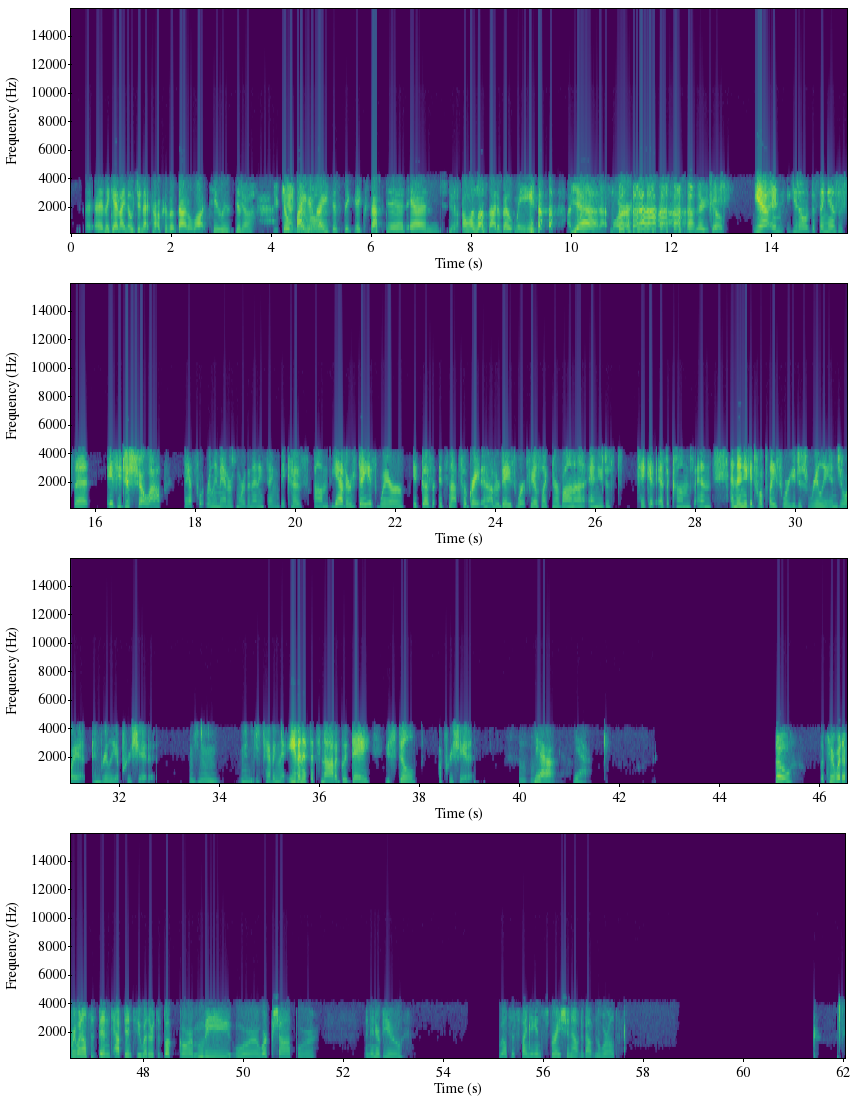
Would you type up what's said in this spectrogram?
and again i know jeanette talks about that a lot too is just yeah. You don't can't fight get it right just accept it and Yeah. oh i love that about me i'm yeah. to do that more there you go. Yeah, and you know the thing is, is that if you just show up, that's what really matters more than anything. Because um, yeah, there's days where it doesn't, it's not so great, and other days where it feels like nirvana, and you just take it as it comes, and and then you get to a place where you just really enjoy it and really appreciate it. Mhm. I mean, just having that, even if it's not a good day, you still appreciate it. Mhm. yeah yeah So, let's hear what everyone else has been tapped into, whether it's a book or a movie or a workshop or an interview. Who else is finding inspiration out and about in the world?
